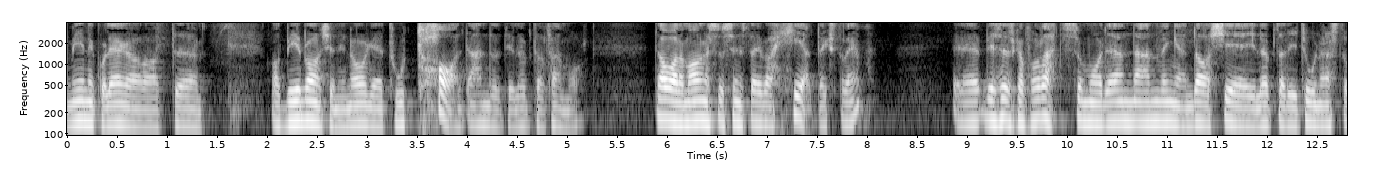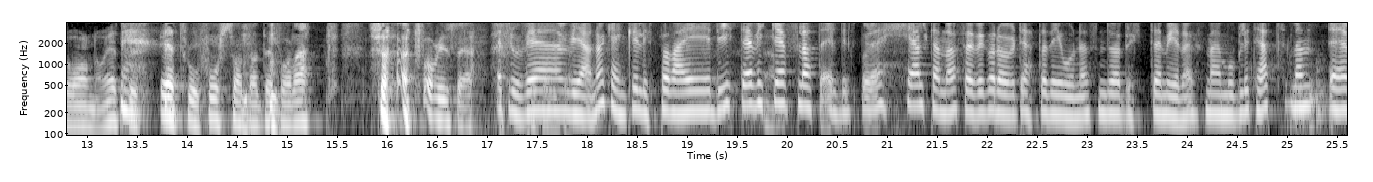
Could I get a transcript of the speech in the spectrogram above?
mine kollegaer at, eh, at, bilbransjen i Norge er totalt endret i løpet av fem år. Da var det mange som syntes jeg var helt ekstreme. Eh, hvis jeg skal få rett, så må den endringen da skje i løpet av de to neste årene. Og jeg tror, jeg tror fortsatt at jeg får rett. Så får vi se. Jeg tror vi, vi, er nok egentlig litt på vei dit. Jeg vil ikke forlate elbilsporet helt ennå før vi går over til et av de ordene som du har brukt mye i dag, som er mobilitet. Men eh,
